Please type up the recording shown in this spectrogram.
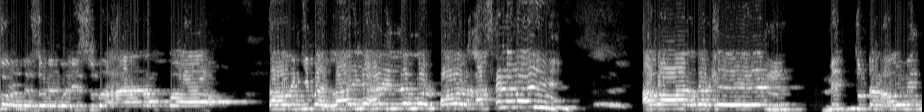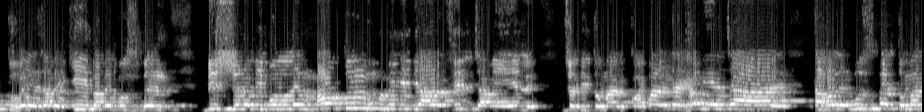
করবে জোরে বলি, সুবহানাল্লাহ। তাহলে কি ভাই, লা ইলাহা ইল্লাল্লাহর পাওয়ার আছে না নাই? আবার দেখেন, মৃত্যুটা ভালো মৃত্যু হয়ে যাবে, কীভাবে বুঝবেন? বিশ্বনবী বললেন, মাউতুল মুমিনি বিআরফিল জামিল। যদি তোমার কপালটা ঘামিয়ে যায় তাহলে বুঝবা তোমার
